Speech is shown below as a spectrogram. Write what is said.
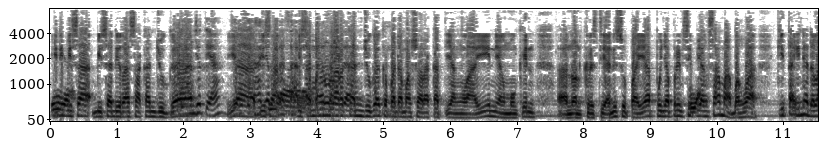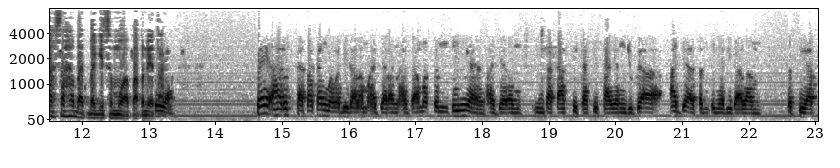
iya. ini bisa bisa dirasakan juga. Lanjut ya. Ya, bisa bisa menularkan saja. juga kepada masyarakat yang lain yang mungkin uh, non Kristiani supaya punya prinsip iya. yang sama bahwa kita ini adalah sahabat bagi semua, Pak Pendeta. Iya. Saya harus katakan bahwa di dalam ajaran agama tentunya ajaran cinta kasih kasih sayang juga ada tentunya di dalam setiap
